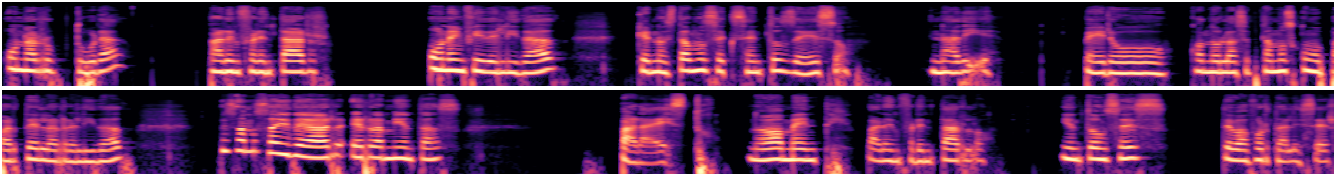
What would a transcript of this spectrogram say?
una ruptura, para enfrentar una infidelidad, que no estamos exentos de eso. Nadie. Pero cuando lo aceptamos como parte de la realidad, empezamos a idear herramientas para esto, nuevamente, para enfrentarlo. Y entonces te va a fortalecer.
